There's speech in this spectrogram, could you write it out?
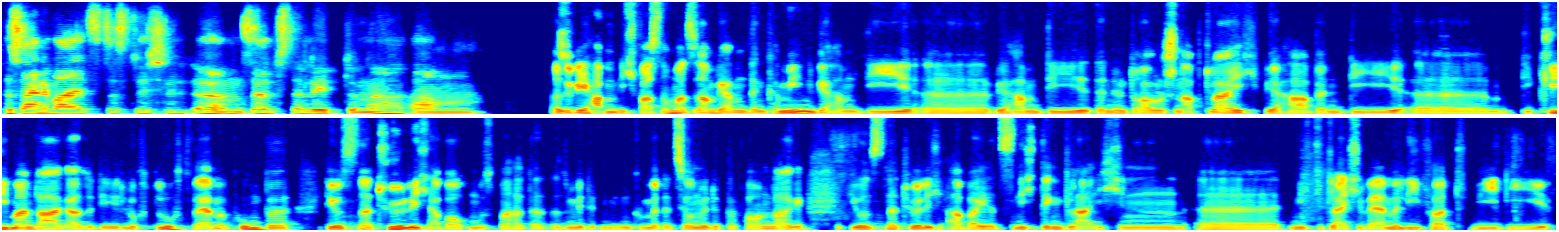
das eine war jetzt das durch ähm, Selbsterlebte. Ne? Ähm, also wir haben, ich fasse nochmal zusammen, wir haben den Kamin, wir haben die, äh, wir haben die, den hydraulischen Abgleich, wir haben die, äh, die Klimaanlage, also die Luft Luftwärmepumpe, die uns natürlich, aber auch muss man halt, also mit, in Kombination mit der PV-Anlage, die uns natürlich aber jetzt nicht den gleichen, äh, nicht die gleiche Wärme liefert wie die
